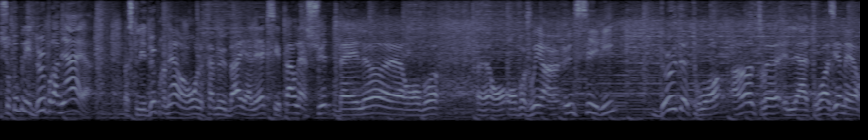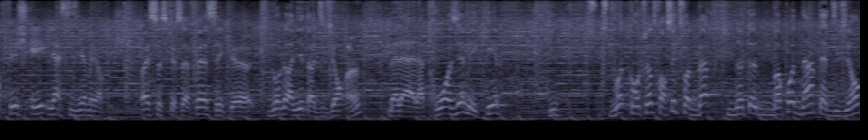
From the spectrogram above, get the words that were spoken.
surtout pour les deux premières. Parce que les deux premières auront le fameux bail, Alex, et par la suite, ben là, euh, on, va, euh, on, va jouer une série, deux de trois, entre la troisième meilleure fiche et la sixième meilleure fiche. Oui, c'est ce que ça fait, c'est que tu dois gagner ta division 1, mais la, la troisième équipe qui tu, dois continuer de forcer, tu vas te battre. Tu ne te bats pas dans ta division,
